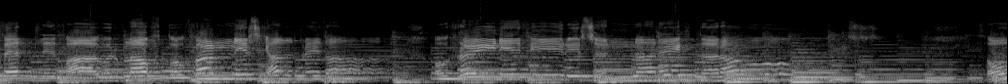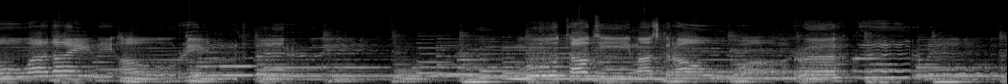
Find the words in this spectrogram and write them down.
ármannsfellið fagur blátt og fannir skjaldbreiðar Og hraunið fyrir sunnan ektar ás Þó að æfi árin hverfi Út á tímans gráa rökkur við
